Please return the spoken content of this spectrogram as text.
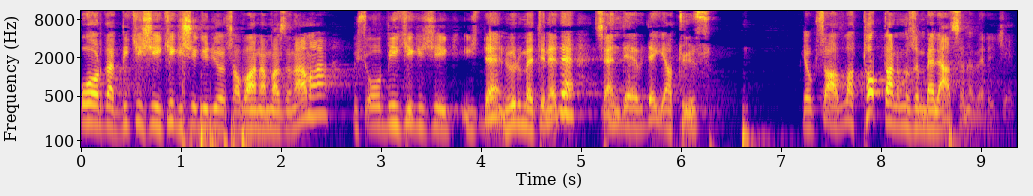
Orada bir kişi, iki kişi gidiyor sabah namazına ama işte o bir iki kişiden hürmetine de sen de evde yatıyorsun. Yoksa Allah toptanımızın belasını verecek.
